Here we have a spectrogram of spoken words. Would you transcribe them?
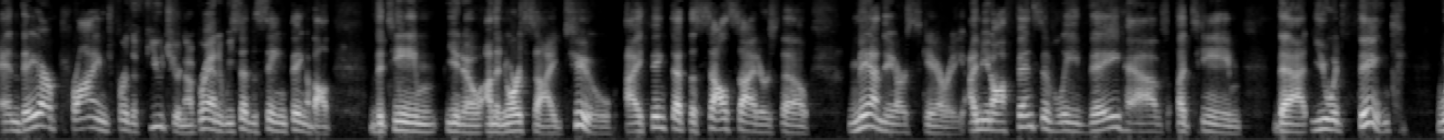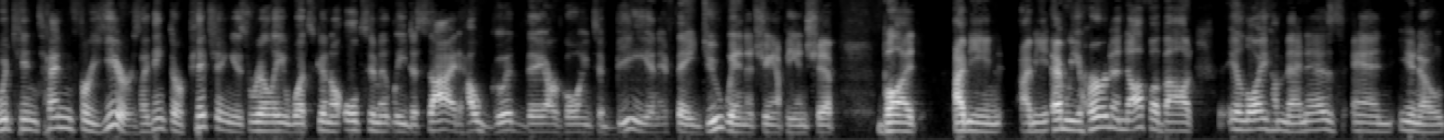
and they are primed for the future. Now, granted, we said the same thing about the team, you know, on the north side too. I think that the South Siders, though, man, they are scary. I mean, offensively, they have a team that you would think would contend for years. I think their pitching is really what's going to ultimately decide how good they are going to be and if they do win a championship. But I mean, I mean, have we heard enough about Eloy Jimenez and you know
